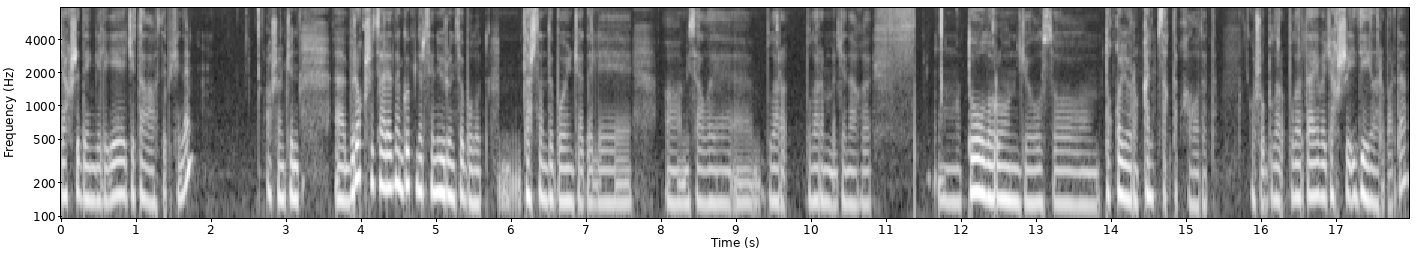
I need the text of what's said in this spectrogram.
жакшы деңгээлге жете алабыз деп ишенем ошон үчүн а, бирок швейцариядан көп нерсени үйрөнсө болот. М, таштанды боюнча деле а, мисалы э, булар булар жанагы тоолорун же болбосо токойлорун кантип сактап калып атат. Ошо булар буларда аябай жакшы идеялар бар да.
